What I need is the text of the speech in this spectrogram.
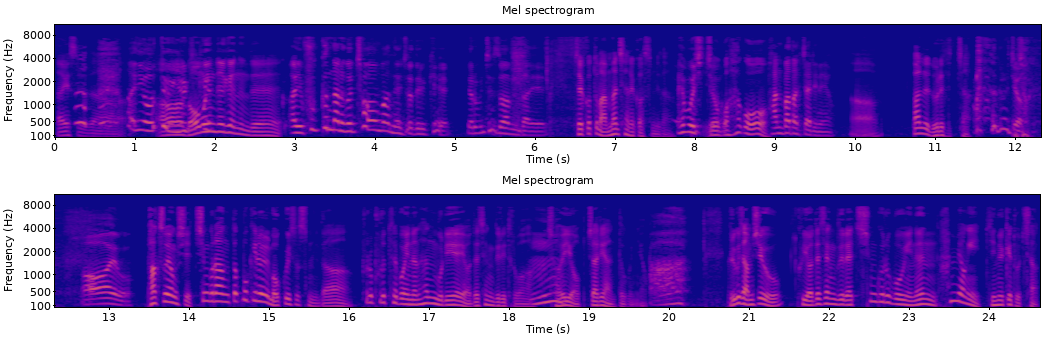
알겠습니다. 아니 어떻게 어, 이렇게 너무 힘들겠는데 아니 훅 끝나는 건 처음 봤네 저도 이렇게 여러분 죄송합니다 예. 제 것도 만만치 않을 것 같습니다. 해보시죠 요거 하고 반 바닥짜리네요 어, 빨리 노래 듣자. 그러죠 아유. 박소영 씨, 친구랑 떡볶이를 먹고 있었습니다. 푸릇푸릇해 보이는 한 무리의 여대생들이 들어와 음. 저희 옆자리에 앉더군요. 아. 그리고 잠시 후 그 여대생들의 친구로 보이는 한 명이 뒤늦게 도착.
